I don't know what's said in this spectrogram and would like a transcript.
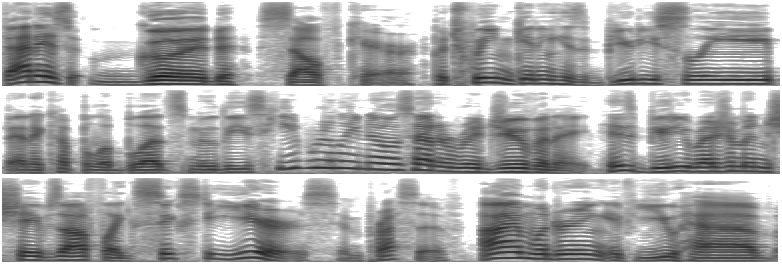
That is good self care. Between getting his beauty sleep and a couple of blood smoothies, he really knows how to rejuvenate. His beauty regimen shaves off like 60 years. Impressive. I'm wondering if you have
